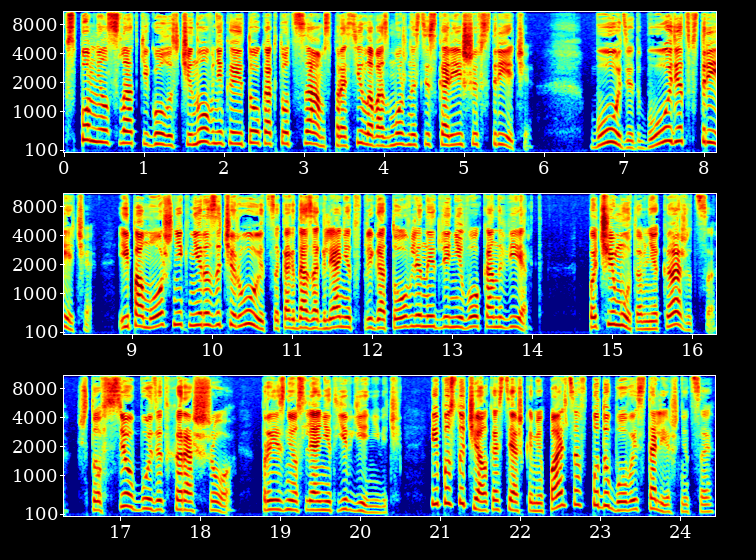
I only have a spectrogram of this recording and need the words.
Вспомнил сладкий голос чиновника и то, как тот сам спросил о возможности скорейшей встречи. «Будет, будет встреча!» И помощник не разочаруется, когда заглянет в приготовленный для него конверт. «Почему-то мне кажется, что все будет хорошо», произнес Леонид Евгеньевич. и постучал костяшками пальцев по дубовой столешнице.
